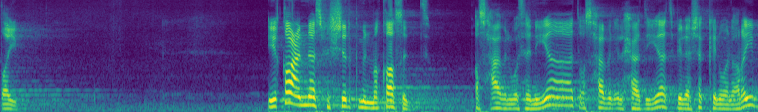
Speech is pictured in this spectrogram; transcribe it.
طيب. إيقاع الناس في الشرك من مقاصد أصحاب الوثنيات وأصحاب الإلحاديات بلا شك ولا ريب.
